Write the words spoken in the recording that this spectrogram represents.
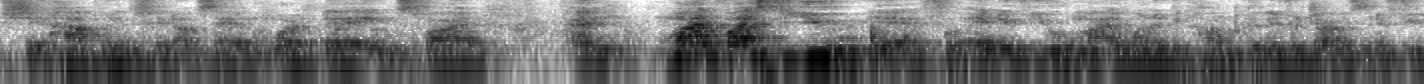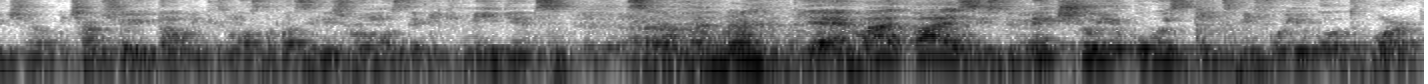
shit happened, you know what I'm saying? Worked there, it was fine. And my advice to you, yeah, for any of you who might want to become delivery drivers in the future, which I'm sure you don't because most of us in this room wants to be comedians. So, yeah, my advice is to make sure you always eat before you go to work,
